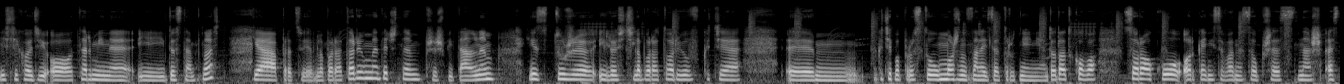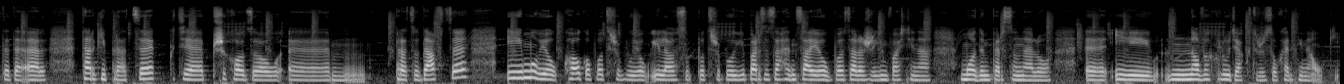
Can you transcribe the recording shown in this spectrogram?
jeśli chodzi o terminy i dostępność. Ja pracuję w laboratorium medycznym, przyszpitalnym. Jest duża ilość laboratoriów, gdzie gdzie po prostu można znaleźć zatrudnienie. Dodatkowo co roku organizowane są przez nasz STTL targi pracy, gdzie przychodzą pracodawcy i mówią, kogo potrzebują, ile osób potrzebują i bardzo zachęcają, bo zależy im właśnie na młodym personelu e, i nowych ludziach, którzy są chętni nauki.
